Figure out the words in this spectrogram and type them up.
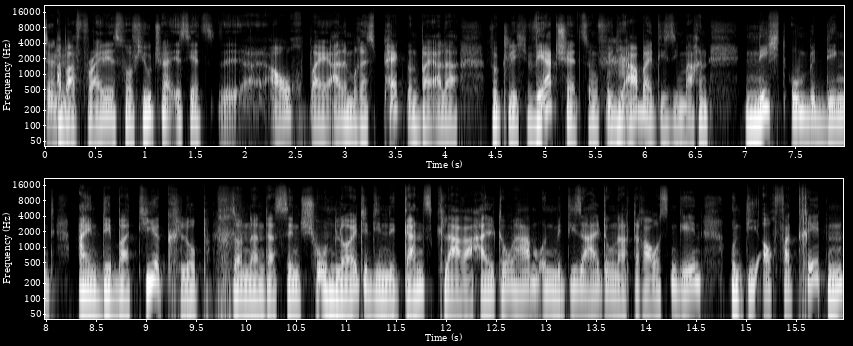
denn, Aber Fridays for Future ist jetzt äh, auch bei allem Respekt und bei aller wirklich Wertschätzung für die Mhm. Arbeit, die sie machen, nicht unbedingt ein Debattierclub, sondern das sind schon Leute, die eine ganz klare Haltung haben und mit dieser Haltung nach draußen gehen und die auch vertreten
